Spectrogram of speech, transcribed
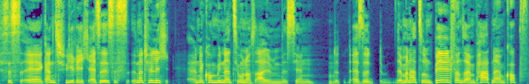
Es ist äh, ganz schwierig. Also es ist natürlich eine Kombination aus allem ein bisschen. Also man hat so ein Bild von seinem Partner im Kopf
